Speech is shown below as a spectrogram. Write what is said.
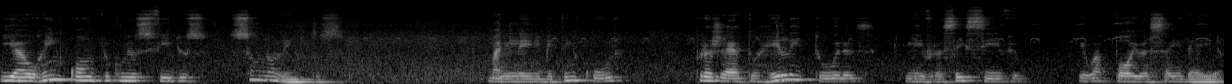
e ao reencontro com meus filhos sonolentos. Marilene Bittencourt, projeto Releituras, livro acessível, eu apoio essa ideia.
